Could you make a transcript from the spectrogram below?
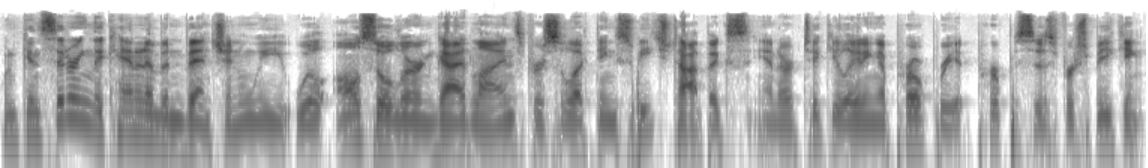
When considering the canon of invention, we will also learn guidelines for selecting speech topics and articulating appropriate purposes for speaking.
